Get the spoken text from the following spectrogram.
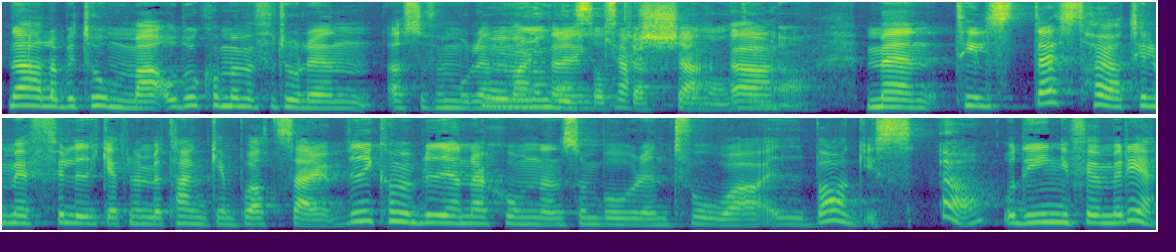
När alla blir tomma? Och då kommer väl förmodligen, alltså förmodligen marknaden krascha. någonting, ja. Men tills dess har jag till och med förlikat mig med tanken på att så här, vi kommer bli generationen som bor en tvåa i bagis. Ja. Och det är inget fel med det.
